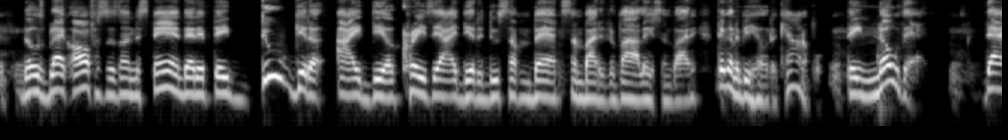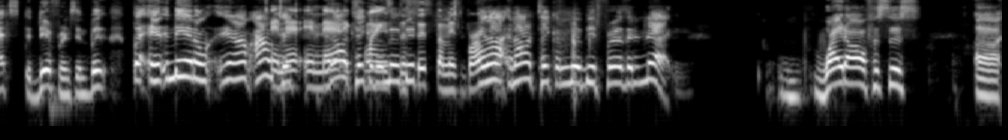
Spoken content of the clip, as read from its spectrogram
Mm-hmm. Those black officers understand that if they do get an idea, a crazy idea to do something bad to somebody, to violate somebody, they're going to be held accountable. Mm-hmm. They know that. That's the difference. And but but and, and then on, and I'll, I'll and take that, and and I'll that take it a explains little the bit- system is broken. and, I, and I'll take a little bit further than that. White officers, uh,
